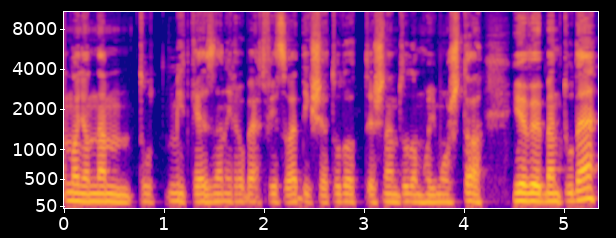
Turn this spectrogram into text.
nagyon nem tud mit kezdeni Robert Fico, eddig se tudott, és nem tudom, hogy most a jövőben tud-e.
